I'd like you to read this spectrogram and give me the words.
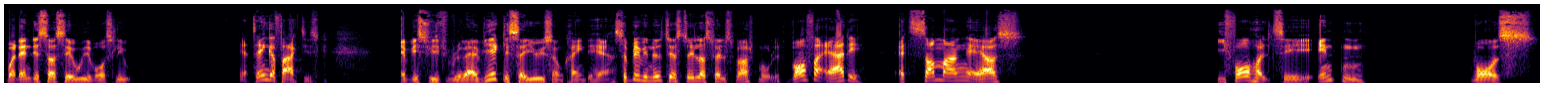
Hvordan det så ser ud i vores liv. Jeg tænker faktisk, at hvis vi vil være virkelig seriøse omkring det her, så bliver vi nødt til at stille os selv spørgsmålet. Hvorfor er det, at så mange af os i forhold til enten vores,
